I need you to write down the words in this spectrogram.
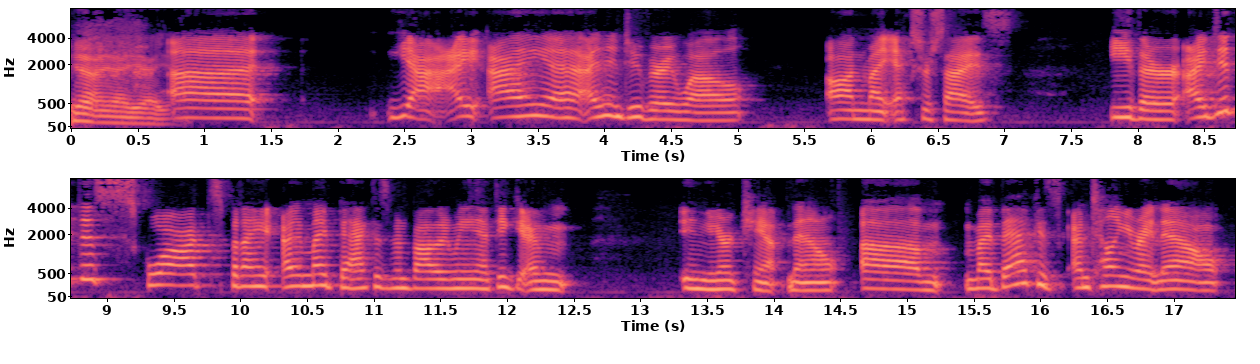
Yeah, yeah, yeah, yeah. Uh, yeah, I I uh, I didn't do very well on my exercise either. I did this squats, but I, I my back has been bothering me. I think I'm in your camp now. Um, my back is. I'm telling you right now,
